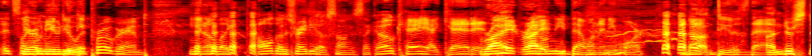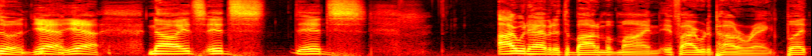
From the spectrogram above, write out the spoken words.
it's like You're when we do to it. deprogrammed. You know, like all those radio songs. It's like okay, I get it. Right, right. I don't need that one anymore. Mountain Dew is that. Understood. Yeah, yeah. No, it's it's it's. I would have it at the bottom of mine if I were to power rank. But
